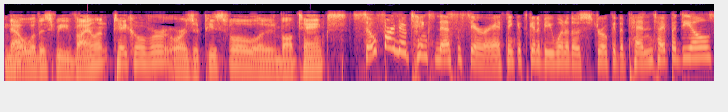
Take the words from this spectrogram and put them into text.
Now, will this be violent takeover or is it peaceful? Will it involve tanks? So far, no tanks necessary. I think it's going to be one of those stroke of the pen type of deals.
